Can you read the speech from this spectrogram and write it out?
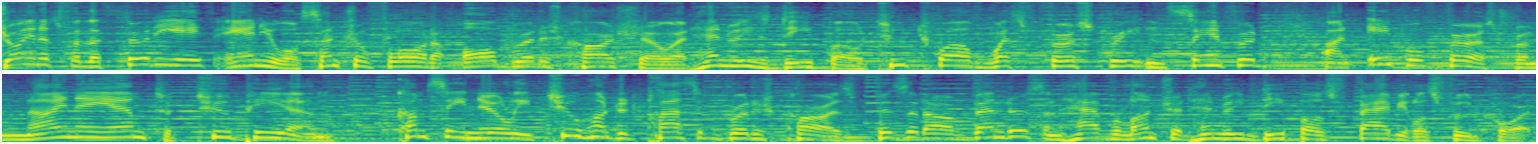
Join us for the 38th annual Central Florida All British Car Show at Henry's Depot, 212 West 1st Street in Sanford on April 1st from 9 a.m. to 2 p.m. Come see nearly 200 classic British cars, visit our vendors, and have lunch at Henry Depot's fabulous food court.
